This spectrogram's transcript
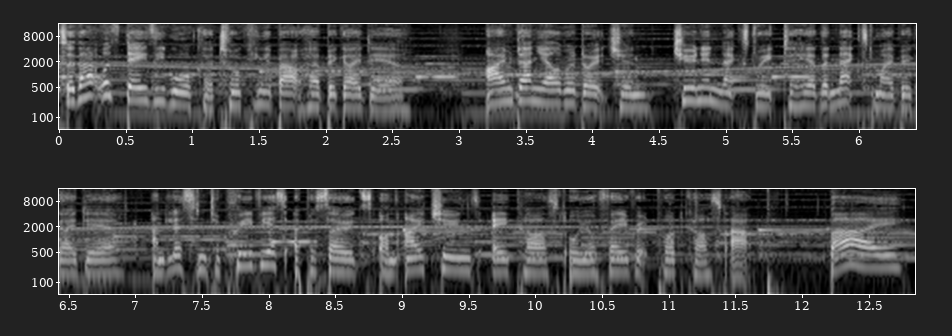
So that was Daisy Walker talking about her big idea. I'm Danielle Radoichin. Tune in next week to hear the next My Big Idea and listen to previous episodes on iTunes, Acast, or your favorite podcast app. Bye.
